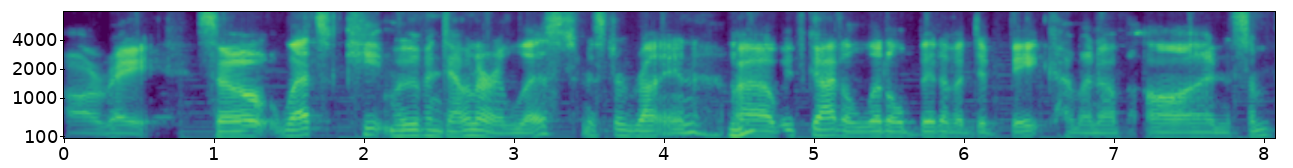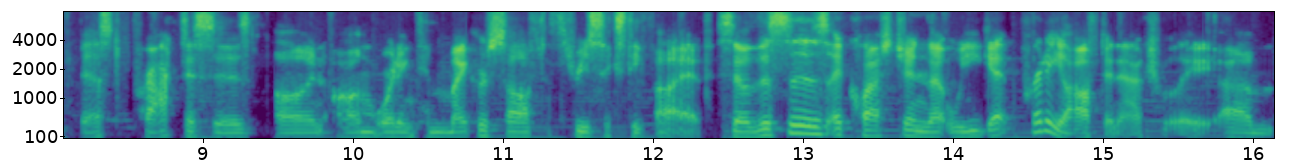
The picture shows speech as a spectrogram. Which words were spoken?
All right. So let's keep moving down our list, Mr. Ryan. Mm-hmm. Uh, we've got a little bit of a debate coming up on some best practices on onboarding to Microsoft 365. So this is a question that we get pretty often, actually. Um,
